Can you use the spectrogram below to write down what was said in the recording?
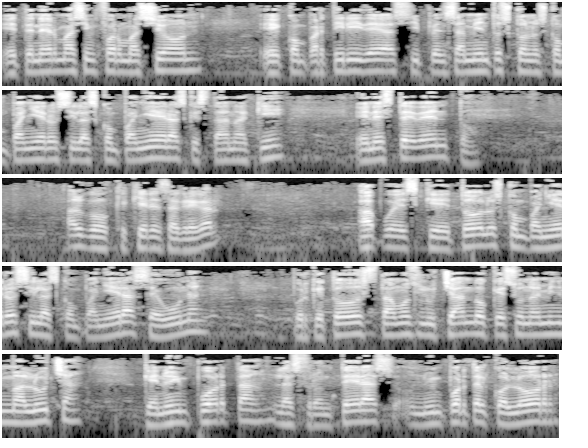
eh, tener más información, eh, compartir ideas y pensamientos con los compañeros y las compañeras que están aquí en este evento. ¿Algo que quieres agregar? Ah, pues que todos los compañeros y las compañeras se unan, porque todos estamos luchando, que es una misma lucha, que no importa las fronteras, no importa el color,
